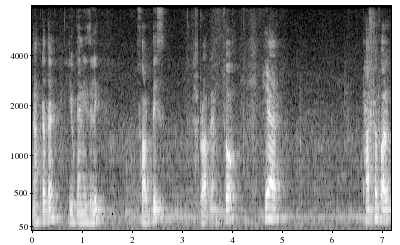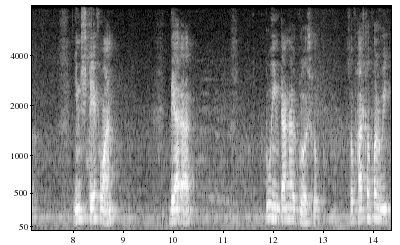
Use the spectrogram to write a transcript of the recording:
After that you can easily solve this problem. So here first of all in step 1 there are two internal closed loop. So first of all we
